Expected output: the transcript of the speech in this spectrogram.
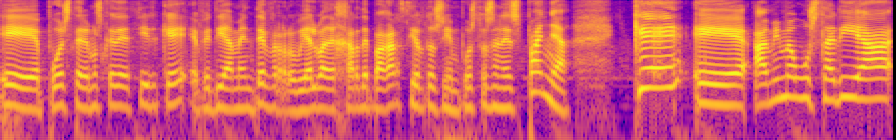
eh, pues tenemos que decir que efectivamente Ferrovial va a dejar de pagar ciertos impuestos en España. Que eh, a mí me gustaría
